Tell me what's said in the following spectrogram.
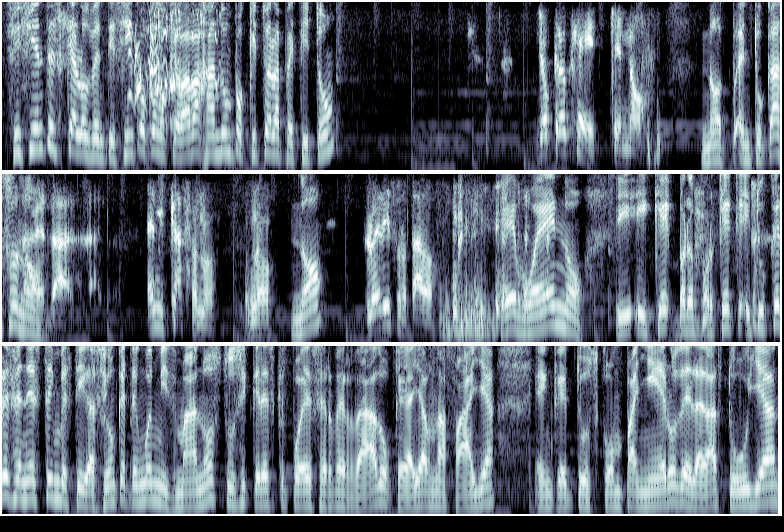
¿Sí sientes que a los 25 como que va bajando un poquito el apetito? Yo creo que, que no. No, en tu caso no. en mi caso no, no. ¿No? Lo he disfrutado. Qué bueno. ¿Y, y qué, pero por qué? ¿Tú crees en esta investigación que tengo en mis manos? ¿Tú sí crees que puede ser verdad o que haya una falla en que tus compañeros de la edad tuya,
